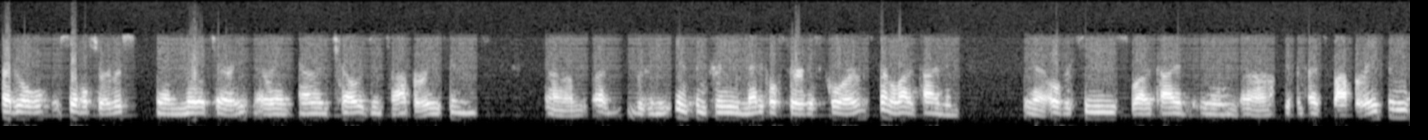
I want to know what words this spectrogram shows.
federal civil service and military. I ran counterintelligence operations. Um, I was in the infantry, medical service corps. Spent a lot of time in you know, overseas, a lot of time in uh, different types of operations,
